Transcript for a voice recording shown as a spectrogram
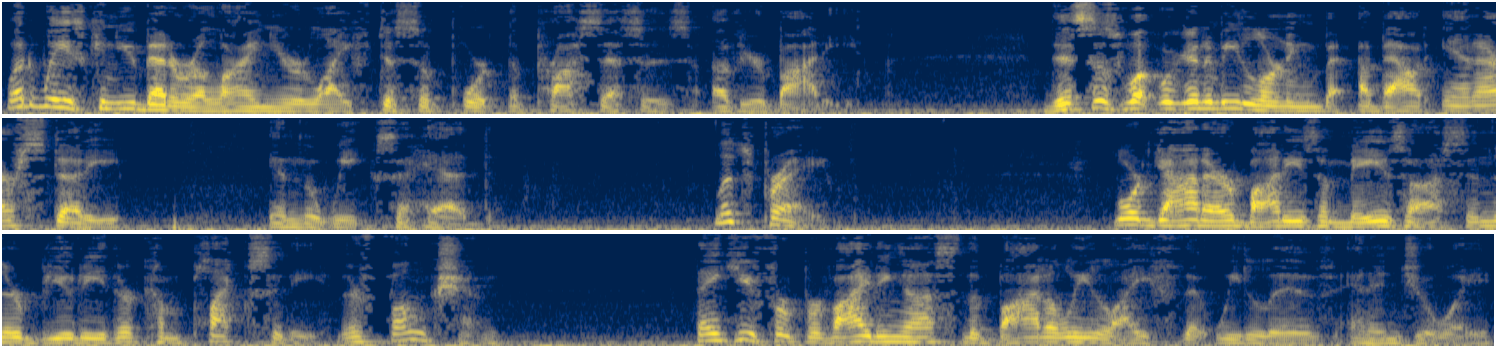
What ways can you better align your life to support the processes of your body? This is what we're going to be learning about in our study in the weeks ahead. Let's pray. Lord God, our bodies amaze us in their beauty, their complexity, their function. Thank you for providing us the bodily life that we live and enjoy.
